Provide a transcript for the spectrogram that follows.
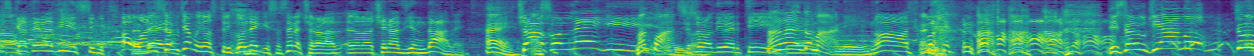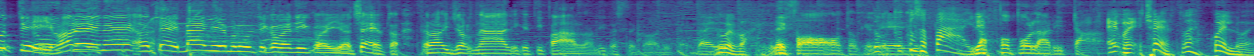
Eh! no, scatenatissimi. Oh, ma salutiamo i nostri colleghi. Stasera c'era la, la cena aziendale. Eh, Ciao ah, sì. colleghi! Ma quando? Si sono divertiti. Ma non è domani? No, no, no. Li salutiamo tutti, va bene? Ok, belli e brutti come dico io, certo. Però i giornali che ti parlano di queste cose. cioè, belle. Dove vai? Le foto che Dove- vedi. cosa fai? La popolarità. Eh, beh, certo, eh, quello è.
